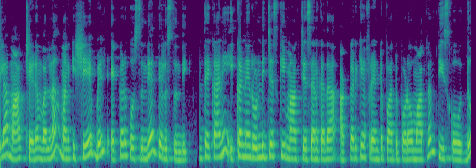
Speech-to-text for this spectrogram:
ఇలా మార్క్ చేయడం వలన మనకి షేప్ బెల్ట్ ఎక్కడికి వస్తుంది అని తెలుస్తుంది. అంతేకాని ఇక్కడ నేను రెండు ఇంచెస్కి మార్క్ చేశాను కదా అక్కడికే ఫ్రంట్ పార్ట్ పొడవు మాత్రం తీసుకోవద్దు.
